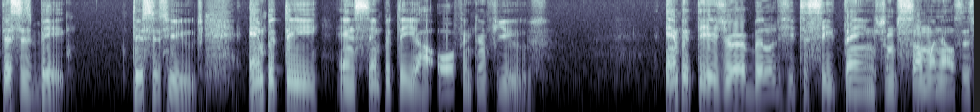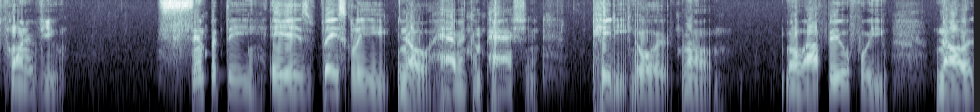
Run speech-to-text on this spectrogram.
This is big. This is huge. Empathy and sympathy are often confused. Empathy is your ability to see things from someone else's point of view. Sympathy is basically, you know, having compassion, pity, or, you know, oh, I feel for you. No,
